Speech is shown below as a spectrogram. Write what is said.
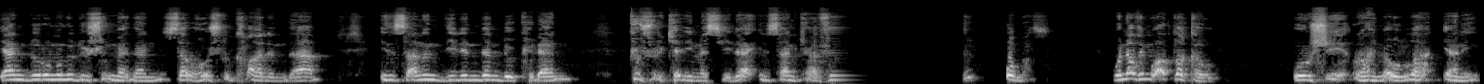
yani durumunu düşünmeden sarhoşluk halinde insanın dilinden dökülen küfür kelimesiyle insan kafir olmaz. Ve nazimu atlakahu Urşi Rahimeullah yani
